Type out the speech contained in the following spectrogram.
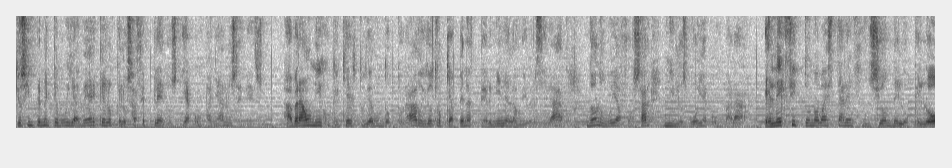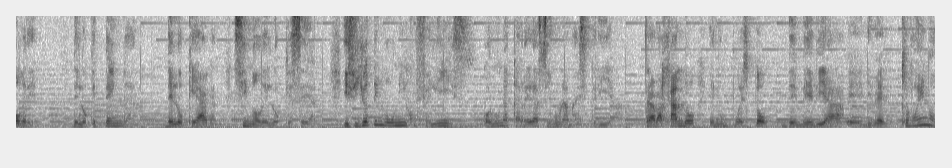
yo simplemente voy a ver qué es lo que los hace plenos y acompañarlos en eso. Habrá un hijo que quiere estudiar un doctorado y otro que apenas termine la universidad. No los voy a forzar ni los voy a comparar. El éxito no va a estar en función de lo que logren, de lo que tengan, de lo que hagan, sino de lo que sean. Y si yo tengo un hijo feliz, con una carrera sin una maestría, trabajando en un puesto de media eh, nivel. Qué bueno,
